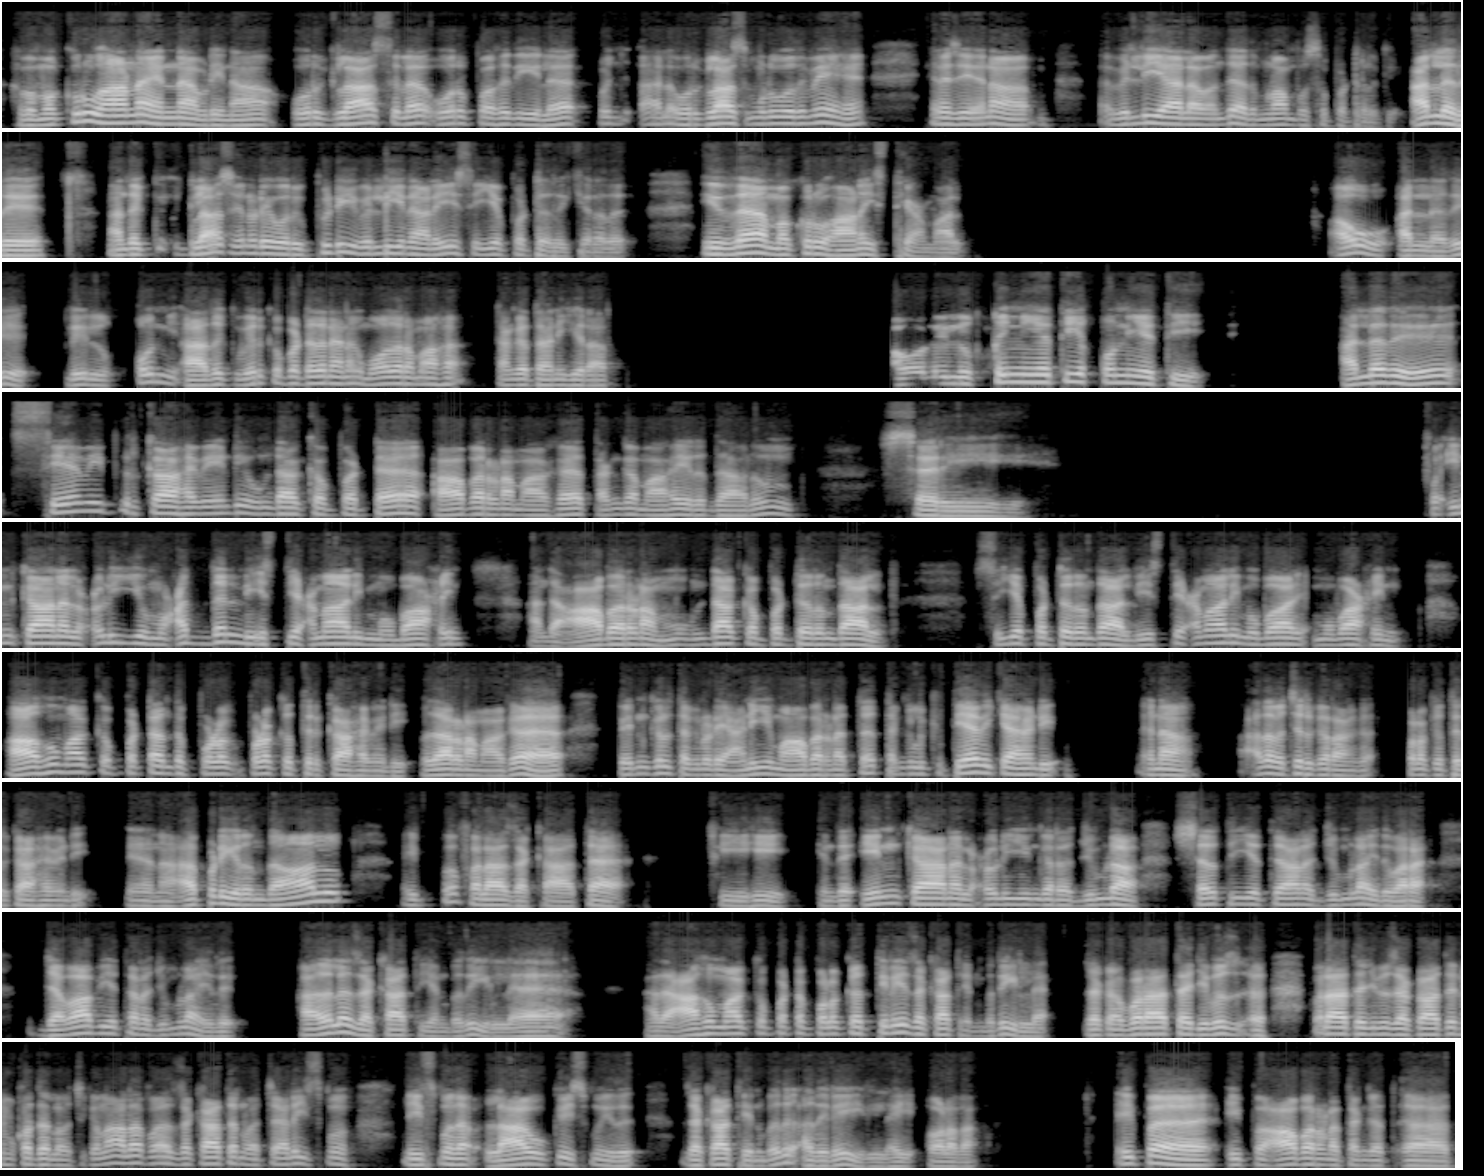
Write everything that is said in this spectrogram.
அப்போ மக்ரூஹானா என்ன அப்படின்னா ஒரு கிளாஸில் ஒரு பகுதியில் கொஞ்சம் அதில் ஒரு கிளாஸ் முழுவதுமே என்ன செய்யுதுன்னா வெள்ளியால் வந்து அது முலாம் பூசப்பட்டிருக்கு. அல்லது அந்த கிளாஸினுடைய ஒரு பிடி வெள்ளியினாலேயே செய்யப்பட்டு இருக்கிறது இதுதான் மக்ரூஹான இஸ்தியாமால் ஔ அல்லது லில் கொன் அதுக்கு வெறுக்கப்பட்டதுன்னு எனக்கு மோதிரமாக தங்கத்தை அணுகிறார் அவளில் லில் கிண்யத்தி அல்லது சேமிப்பிற்காக வேண்டி உண்டாக்கப்பட்ட ஆபரணமாக தங்கமாக இருந்தாலும் சரி. இன்கானல் ஒளியு முஅத்தன் இஸ்தியமாலி முபாஹின். அந்த ஆபரணம் உண்டாக்கப்பட்டிருந்தால் செய்யப்பட்டிருந்தால் இஸ்தியமாலி முபா முபாஹின் ஆகுமாக்கப்பட்ட அந்த புழ புழக்கத்திற்காக வேண்டி. உதாரணமாக பெண்கள் தங்களுடைய அணியும் ஆபரணத்தை தங்களுக்கு தேவைக்காக வேண்டி ஏன்னா அதை வச்சிருக்கிறாங்க. புழக்கத்திற்காக வேண்டி. ஏன்னா அப்படி இருந்தால் இப்போ ஃபலா ஜக்காத்த ஃபீஹி. இந்த இன்கானல் ஒலிங்கிற ஜும்லா ஷர்த்தியத்தான ஜும்லா இது வர. ஜவாபியத்தான ஜும்லா இது. அதில் ஜக்காத் என்பது இல்லை. அது ஆகுமாக்கப்பட்ட புழக்கத்திலே ஜக்காத் என்பது இல்லை. ஜக்கா ஃபலா தஜிபு ஃபலா தஜிபு ஜக்காத்துன்னு முகத்தரில் வச்சுக்கலாம். அல்ல ஜக்காத்துன்னு வச்சாலே இஸ்மு இஸ்மு தான். லாவுக்கு இஸ்மு இது. ஜக்காத் என்பது அதிலே இல்லை. அவ்வளோதான் இப்போ இப்போ ஆபரண தங்க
